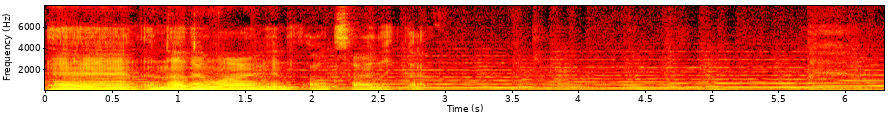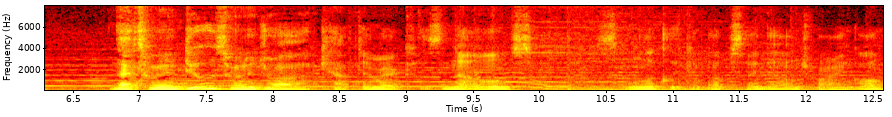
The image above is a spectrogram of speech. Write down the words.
And another line on the outside like that. Next we're going to do is we're going to draw Captain America's nose. It's going to look like an upside down triangle.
